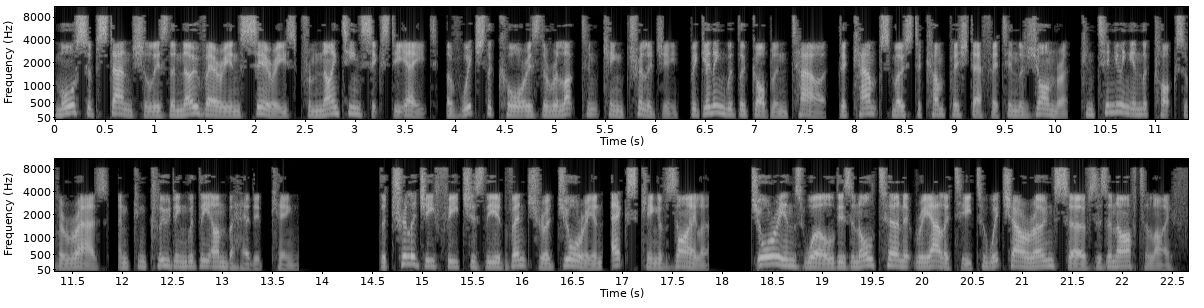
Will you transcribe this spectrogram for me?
More substantial is the Novarian series from 1968, of which the core is the Reluctant King trilogy, beginning with The Goblin Tower, de Camp's most accomplished effort in the genre, continuing in The Clocks of Iraz, and concluding with The Unbeheaded King. The trilogy features the adventurer Jorian, ex-king of Xylar. Jorian's world is an alternate reality to which our own serves as an afterlife.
